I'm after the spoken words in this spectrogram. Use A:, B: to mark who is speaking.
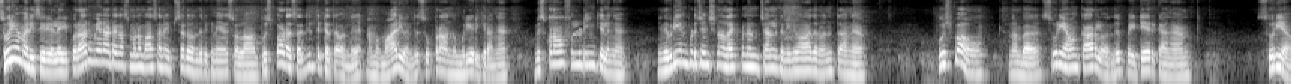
A: சூரியமாரி சீரியலில் இப்போ ஒரு அருமையான அட்டகாசமான மாசான எபிசோடு வந்திருக்குன்னே சொல்லலாம். புஷ்பாவோட சதி திட்டத்தை வந்து நம்ம மாறி வந்து சூப்பராக வந்து முறியடிக்கிறாங்க. மிஸ் பண்ணாமல் ஃபுல்லுடையும் கேளுங்க. இந்த வீடியோ பிடிச்சிருந்துச்சுன்னா லைக் பண்ண சேனலுக்கு நினைவு ஆதரவு வந்து தாங்க. புஷ்பாவும் நம்ம சூர்யாவும் காரில் வந்து போயிட்டே இருக்காங்க. சூர்யா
